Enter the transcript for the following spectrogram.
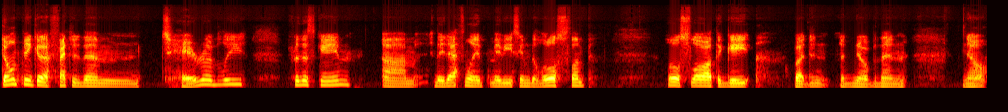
don't think it affected them terribly for this game. Um, they definitely maybe seemed a little slump, a little slow out the gate, but didn't you know. But then, you know,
